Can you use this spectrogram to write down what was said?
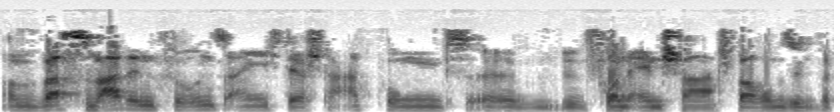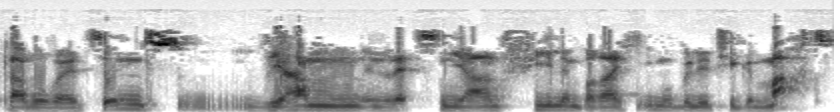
Und was war denn für uns eigentlich der Startpunkt äh, von Encharge? Warum sind wir da, wo wir jetzt sind? Wir haben in den letzten Jahren viel im Bereich E-Mobility gemacht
